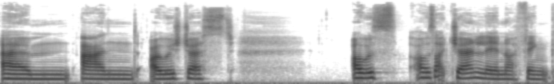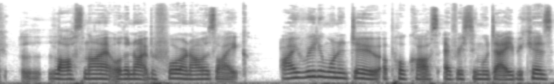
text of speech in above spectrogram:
Um, and I was just I was I was like journaling I think last night or the night before and I was like I really want to do a podcast every single day because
